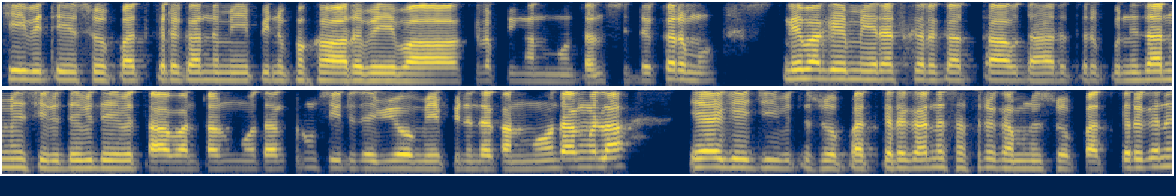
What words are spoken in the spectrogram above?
ජීවිතය සුවපත් කරගන්න මේ පිණුපකාරවේවා කලපින් අන්මෝතන් සිද්ධ කරමු. ඒවගේ මේ රැස් කරගත්තා උදාහරතරපු නිධර්මය සිරු දෙවි දේවතාවන්ට අන්මෝදන් කරුම් සිරු දෙවියෝ මේ පිණදකන් මෝදං වෙලා ඒගේ ජීවිත සුවපත් කරගන්න සසර ගමන සුවපත් කරගන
